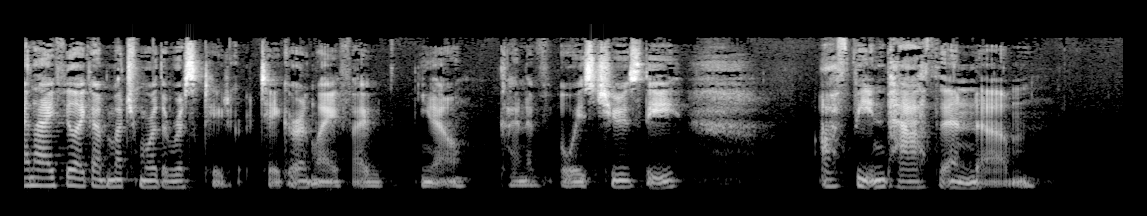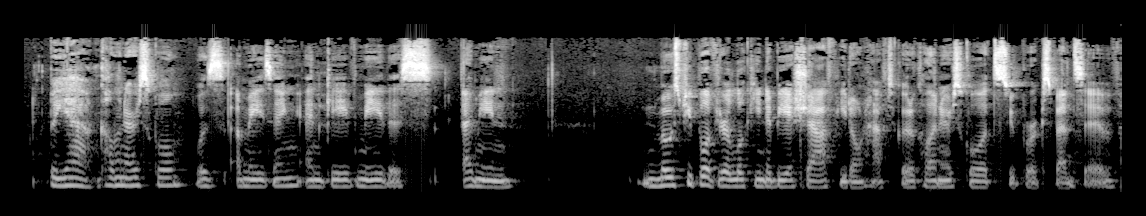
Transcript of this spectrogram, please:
and I feel like I'm much more the risk taker, taker in life. I, you know, kind of always choose the off beaten path. And um, but yeah, culinary school was amazing and gave me this. I mean, most people, if you're looking to be a chef, you don't have to go to culinary school. It's super expensive.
